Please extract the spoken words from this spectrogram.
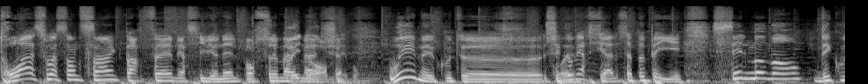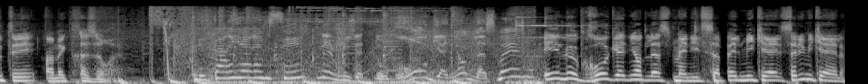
3,65, parfait. Merci Lionel pour ce Pas My énorme, Match. mais bon. Oui, mais écoute, euh, c'est Ouais. commercial, ça peut payer. C'est le moment d'écouter un mec très heureux. Les paris RMC, Mais vous êtes nos gros gagnants de la semaine. Et le gros gagnant de la semaine, il s'appelle Michael. Salut Michael.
